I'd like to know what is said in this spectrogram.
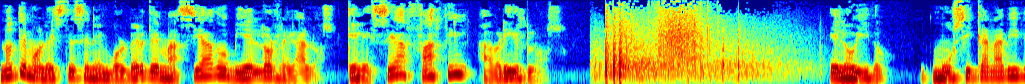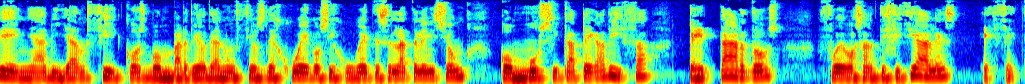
No te molestes en envolver demasiado bien los regalos, que les sea fácil abrirlos. El oído. Música navideña, villancicos, bombardeo de anuncios de juegos y juguetes en la televisión con música pegadiza, petardos, fuegos artificiales, etc.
